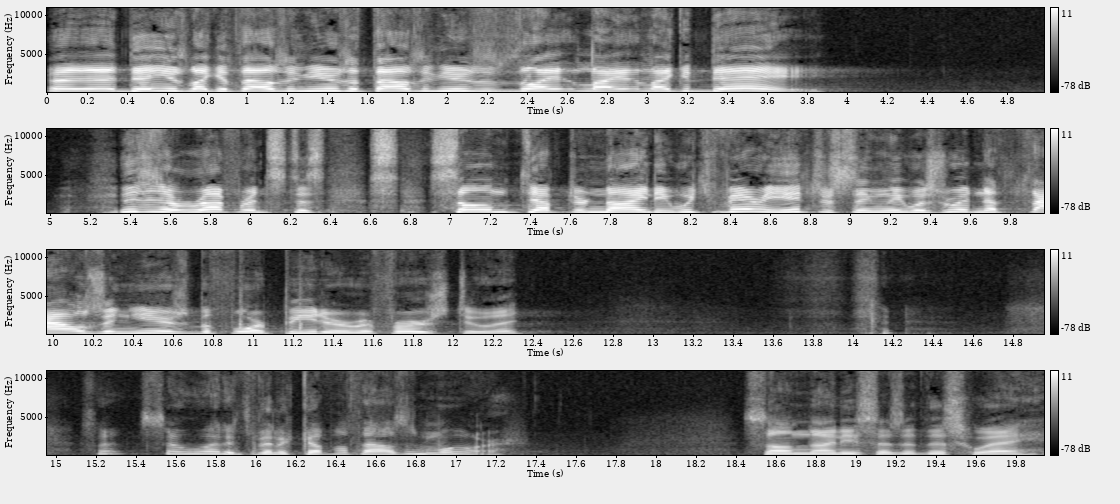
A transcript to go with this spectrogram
a day is like a thousand years, a thousand years is like, like, like a day. This is a reference to Psalm chapter 90, which very interestingly was written a thousand years before Peter refers to it. So, so what? It's been a couple thousand more. Psalm 90 says it this way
